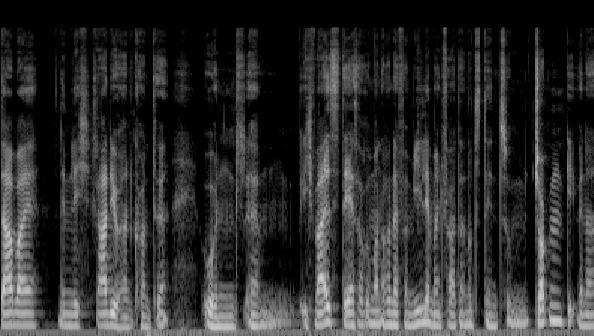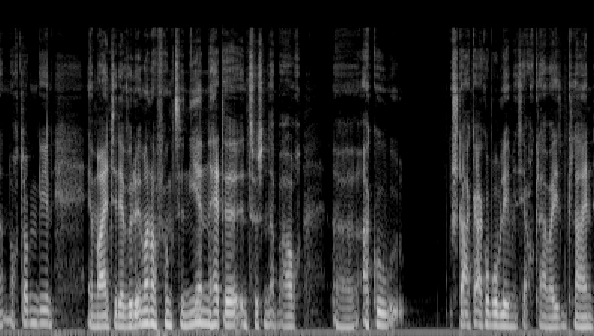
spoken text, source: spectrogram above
dabei nämlich Radio hören konnte. Und ähm, ich weiß, der ist auch immer noch in der Familie. Mein Vater nutzt den zum Joggen, wenn er noch joggen geht. Er meinte, der würde immer noch funktionieren, hätte inzwischen aber auch äh, Akku, starke Akkuprobleme, ist ja auch klar bei diesem kleinen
